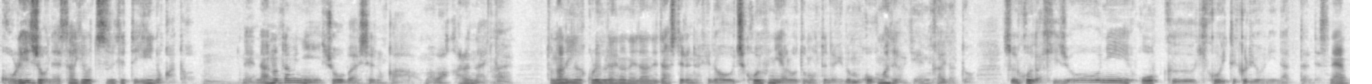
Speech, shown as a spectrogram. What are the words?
これ以上値下げを続けていいのかと、うん、ね、何のために商売してるのか、まあ、分からないと、はい、隣がこれぐらいの値段で出してるんだけどうちこういうふうにやろうと思ってるんだけどもここまでが限界だとそういう声が非常に多く聞こえてくるようになったんですね。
